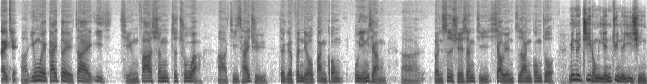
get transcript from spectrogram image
筛检啊，因为该队在疫情发生之初啊啊，即采取这个分流办公，不影响啊本市学生及校园治安工作。面对基隆严峻的疫情，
